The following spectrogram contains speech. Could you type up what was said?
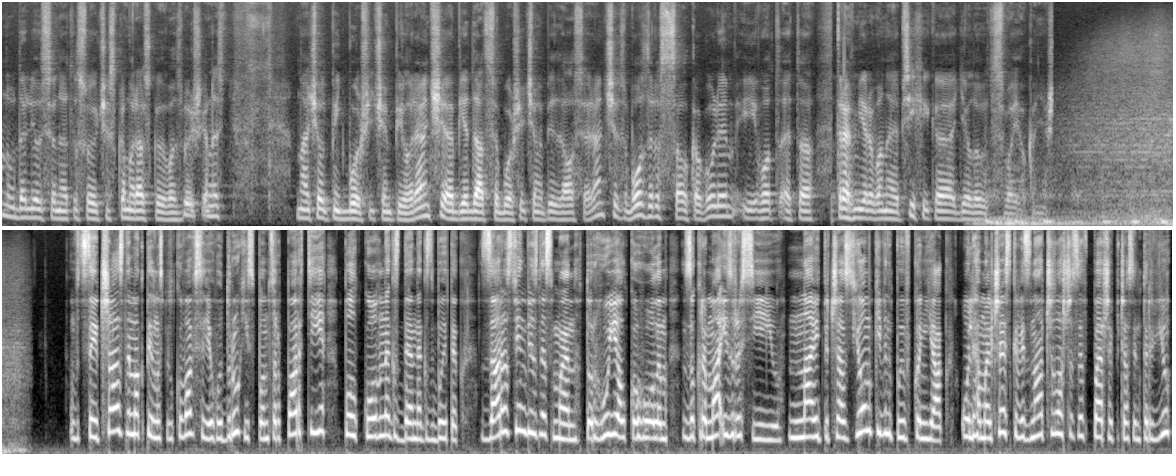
Он удалился на эту свою ческоморадскую возвышенность, начал пить больше, чем пил раньше, объедаться больше, чем объедался раньше, возраст с алкоголем, и вот эта травмированная психика делают свое, конечно. В цей час з ним активно спілкувався його друг і спонсор партії, полковник Зденек Збитик. Зараз він бізнесмен, торгує алкоголем, зокрема із Росією. Навіть під час зйомки він пив коньяк. Ольга Мальчевська відзначила, що це вперше під час інтерв'ю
